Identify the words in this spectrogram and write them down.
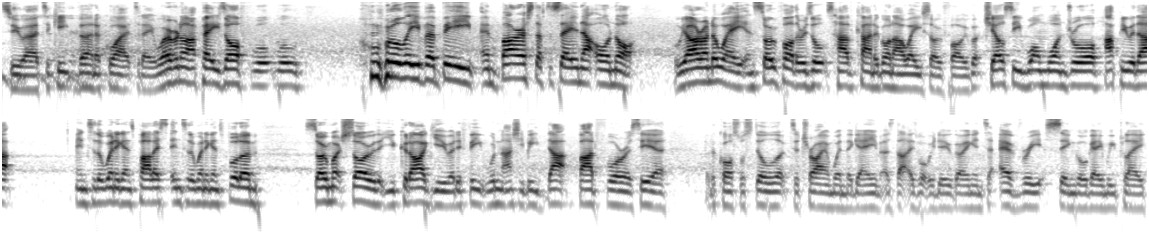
to uh, to keep Werner quiet today. Whether or not that pays off, we'll, we'll, we'll either be embarrassed after saying that or not. We are underway, and so far the results have kind of gone our way so far. We've got Chelsea 1-1 draw, happy with that. Into the win against Palace, into the win against Fulham. So much so that you could argue a defeat wouldn't actually be that bad for us here. But of course, we'll still look to try and win the game, as that is what we do going into every single game we play.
